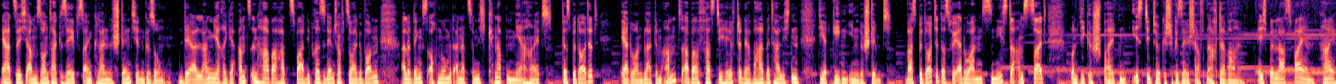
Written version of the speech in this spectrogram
Er hat sich am Sonntag selbst ein kleines Ständchen gesungen. Der langjährige Amtsinhaber hat zwar die Präsidentschaftswahl gewonnen, allerdings auch nur mit einer ziemlich knappen Mehrheit. Das bedeutet, Erdogan bleibt im Amt, aber fast die Hälfte der Wahlbeteiligten, die hat gegen ihn gestimmt. Was bedeutet das für Erdogans nächste Amtszeit und wie gespalten ist die türkische Gesellschaft nach der Wahl? Ich bin Lars Feyen. Hi.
